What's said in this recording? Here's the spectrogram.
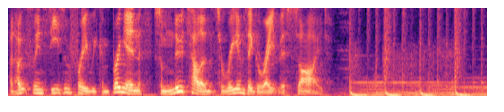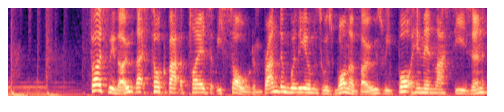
and hopefully in season 3 we can bring in some new talent to reinvigorate this side. Firstly though, let's talk about the players that we sold, and Brandon Williams was one of those. We bought him in last season,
